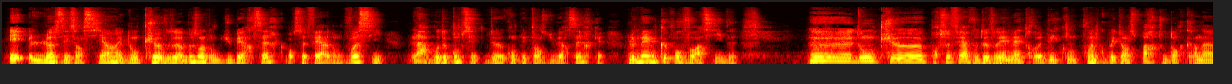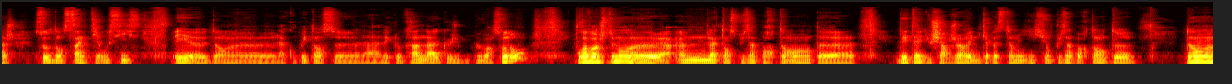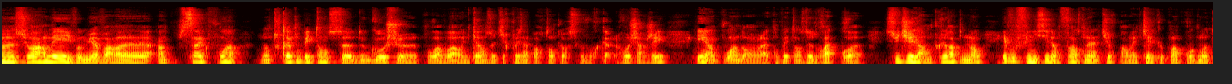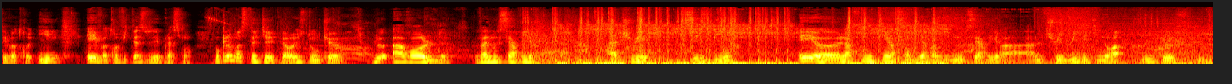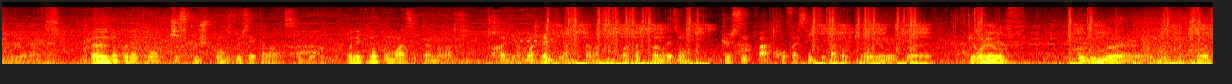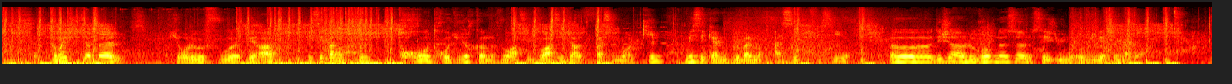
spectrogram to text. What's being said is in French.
et l'os des anciens. Et donc euh, vous aurez besoin donc du berserk pour ce faire. Donc voici l'arbre de, compétences du berserk, le même que pour Voracide. Euh, donc, euh, pour ce faire, vous devrez mettre des points de compétence partout dans Carnage, sauf dans 5 tirs ou 6, et euh, dans euh, la compétence là avec le crâne là, que je peux voir son nom, pour avoir justement une latence plus importante, des tailles du chargeur et une capacité en munitions plus importante. Dans surarmé, il vaut mieux avoir un 5 points dans toute la compétence de gauche pour avoir une cadence de tir plus importante lorsque vous rechargez et un point dans la compétence de droite pour euh, switcher l'arme plus rapidement, et vous finissez dans force de nature par mettre quelques points pour augmenter votre heal et votre vitesse de déplacement. Donc là stacker Hyperus, donc euh, le Harold va nous servir à tuer ses sbires, et euh, l'infinité incendiaire va nous servir à, le tuer lui dès qu'il n'aura plus de sbires. Euh, donc honnêtement, qu'est-ce que je pense de cet invincible? Honnêtement pour moi c'est un invincible très bien. Moi je l'aime bien cet invincible pour la simple raison que c'est pas trop facile, c'est pas comme Pyroleouf, euh, ou euh, comment est-ce qu'il s'appelle? Pyroleouf ou euh, Terra et c'est pas non plus trop trop dur comme Voracid. Voracid j'arrive facilement à le kill mais c'est quand même globalement assez difficile. Euh, déjà le Grog Nozzle c'est une obligation de l'avoir.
